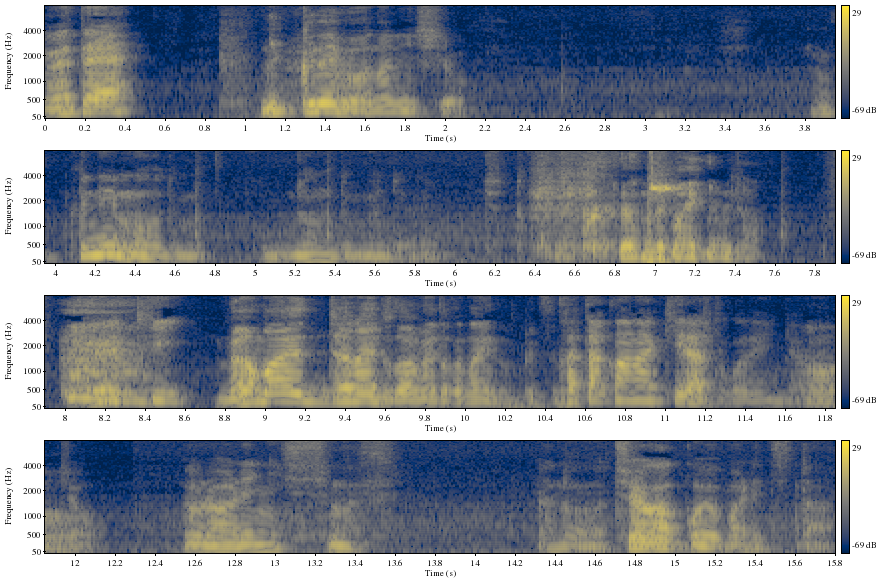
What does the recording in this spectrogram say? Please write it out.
めて。ニックネームは何にしよニックネームはでも、なんでもいいんじゃない？ちょっと。う。なんでもいいんだ。名前じゃないとダメとかないの？別に。カタカナキラとかでいいんじゃない？じゃあ。俺あれにします。あの、中学校呼ばれてた、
